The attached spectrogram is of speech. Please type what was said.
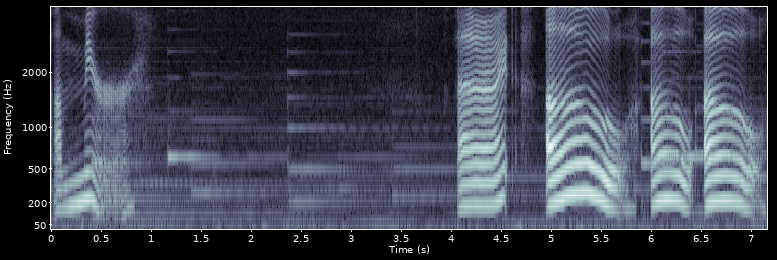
A mirror. Alright. Oh, oh, oh.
